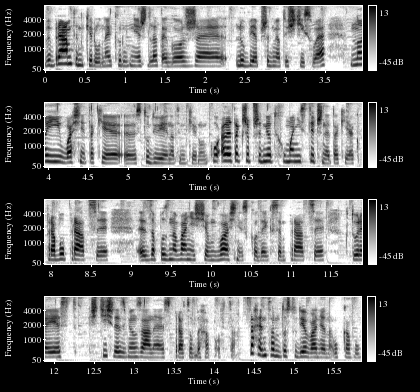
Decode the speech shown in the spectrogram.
Wybrałam ten kierunek również dlatego, że lubię przedmioty ścisłe, no i właśnie takie e, studiuję na tym kierunku, ale także przedmioty humanistyczne, takie jak prawo pracy, e, zapoznawanie się właśnie z kodeksem pracy, które jest ściśle związane z pracą BHP-owca. Zachęcam do studiowania na UKW.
